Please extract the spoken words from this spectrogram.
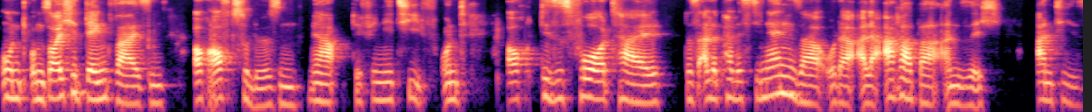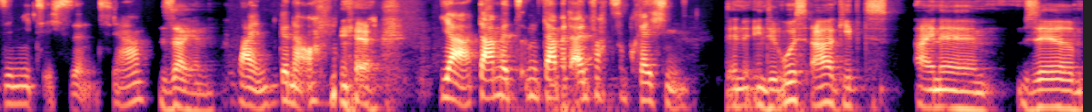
Und um solche Denkweisen auch aufzulösen. Ja, definitiv. Und auch dieses Vorurteil, dass alle Palästinenser oder alle Araber an sich antisemitisch sind. Ja? Seien. Seien, genau. Ja, ja damit, damit einfach zu brechen. In, in den USA gibt es eine sehr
